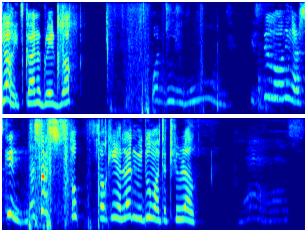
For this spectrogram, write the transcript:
Yeah, it's kind of great block. What do you want? It's still loading our skin. Let's not stop talking and let me do my tutorial. Yes.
